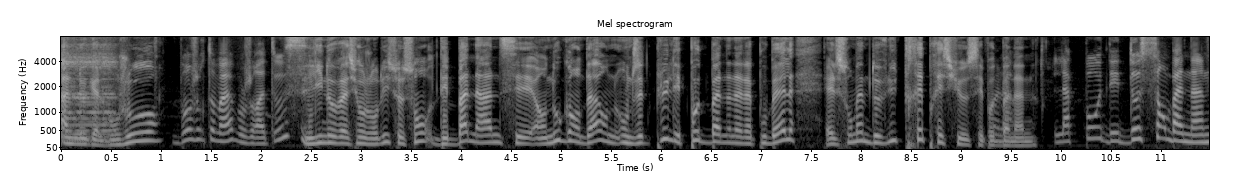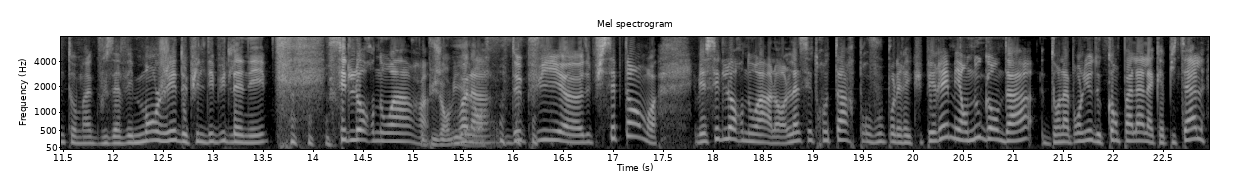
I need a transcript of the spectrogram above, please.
Anne Le Gall, bonjour. Bonjour Thomas, bonjour à tous. L'innovation aujourd'hui, ce sont des bananes. C'est en Ouganda, on, on ne jette plus les pots de bananes à la poubelle. Elles sont même devenues très précieuses ces pots de bananes. La peau des 200 bananes, Thomas, que vous avez mangées depuis le début de l'année, c'est de l'or noir. Depuis janvier, Voilà, depuis, euh, depuis septembre. Eh bien, c'est de l'or noir. Alors là, c'est trop tard pour vous pour les récupérer, mais en Ouganda, dans la banlieue de Kampala, la capitale,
